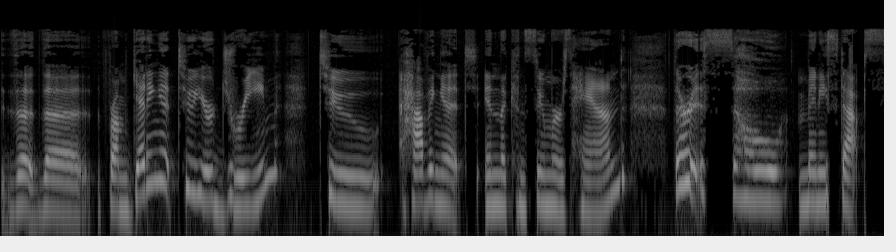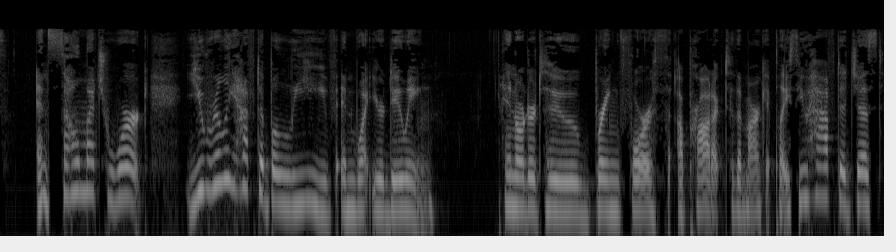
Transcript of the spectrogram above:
the the from getting it to your dream to having it in the consumer's hand, there is so many steps and so much work. You really have to believe in what you're doing in order to bring forth a product to the marketplace. You have to just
